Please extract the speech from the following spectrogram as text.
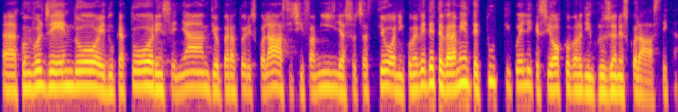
eh, coinvolgendo educatori, insegnanti, operatori scolastici, famiglie, associazioni, come vedete veramente tutti quelli che si occupano di inclusione scolastica.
